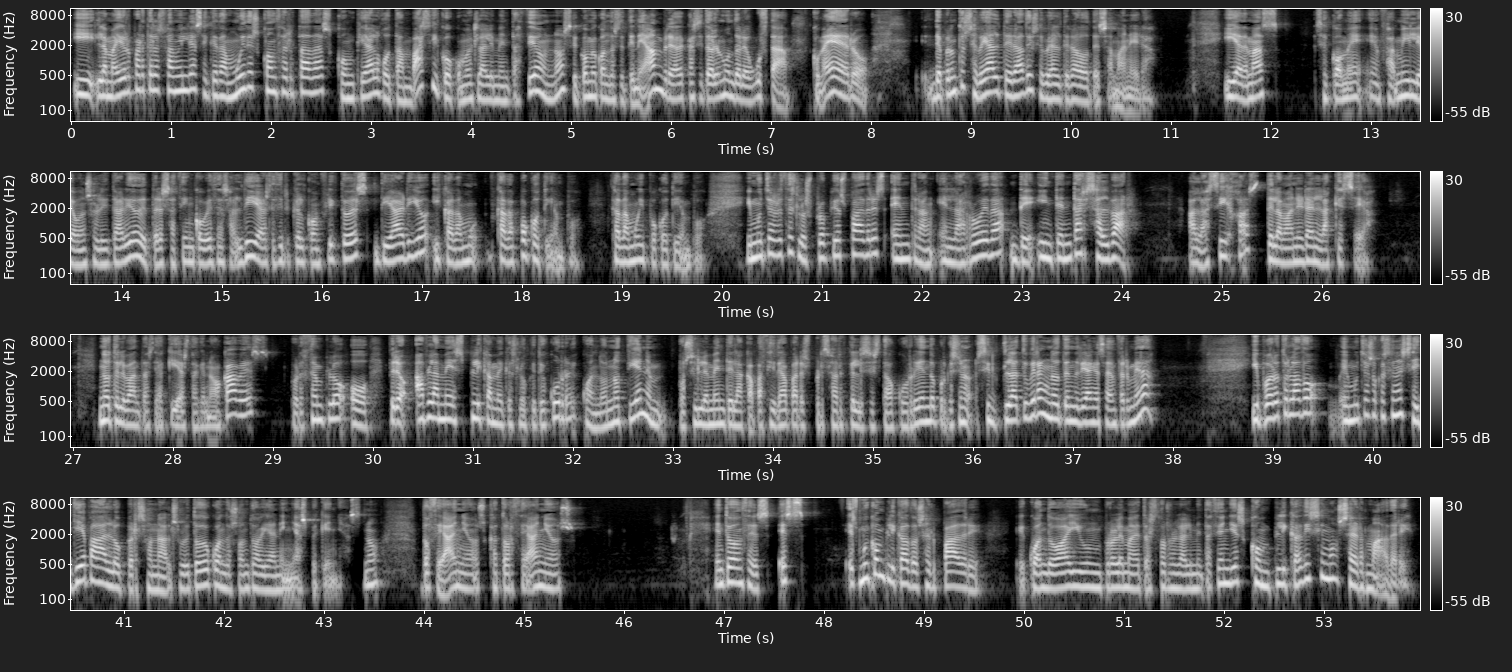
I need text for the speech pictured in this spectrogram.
Y la mayor parte de las familias se quedan muy desconcertadas con que algo tan básico como es la alimentación, ¿no? Se come cuando se tiene hambre, a casi todo el mundo le gusta comer, o de pronto se ve alterado y se ve alterado de esa manera. Y además se come en familia o en solitario de tres a cinco veces al día, es decir, que el conflicto es diario y cada, cada poco tiempo, cada muy poco tiempo. Y muchas veces los propios padres entran en la rueda de intentar salvar a las hijas de la manera en la que sea. No te levantas de aquí hasta que no acabes, por ejemplo, o pero háblame, explícame qué es lo que te ocurre, cuando no tienen posiblemente la capacidad para expresar qué les está ocurriendo, porque si, si la tuvieran no tendrían esa enfermedad. Y por otro lado, en muchas ocasiones se lleva a lo personal, sobre todo cuando son todavía niñas pequeñas, ¿no? 12 años, 14 años. Entonces, es, es muy complicado ser padre eh, cuando hay un problema de trastorno de la alimentación y es complicadísimo ser madre.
